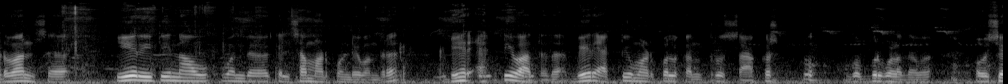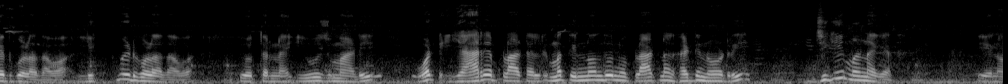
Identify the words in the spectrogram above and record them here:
ಅಡ್ವಾನ್ಸ್ ಈ ರೀತಿ ನಾವು ಒಂದು ಕೆಲಸ ಮಾಡ್ಕೊಂಡೇವಂದ್ರೆ ಬೇರೆ ಆ್ಯಕ್ಟಿವ್ ಆತದ ಬೇರೆ ಆ್ಯಕ್ಟಿವ್ ಮಾಡ್ಕೊಳಕ್ಕಂತರೂ ಸಾಕಷ್ಟು ಗೊಬ್ಬರಗಳದಾವ, ಔಷಧಗಳದಾವ ಲಿಕ್ವಿಡ್ಗಳದಾವ ಇವತ್ತನ್ನ ಯೂಸ್ ಮಾಡಿ ಒಟ್ಟು ಯಾರೇ ಪ್ಲಾಟ್ ಅಲ್ರಿ, ಮತ್ತು ಇನ್ನೊಂದು ನೀವು ಪ್ಲಾಟ್ನಾಗ ಹಡ್ಡಿ ನೋಡ್ರಿ, ಜಿಗಿ ಮಣ್ಣಾಗ್ಯದ. ಏನು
